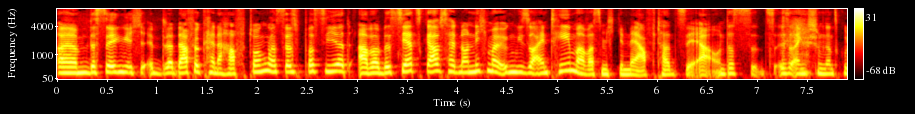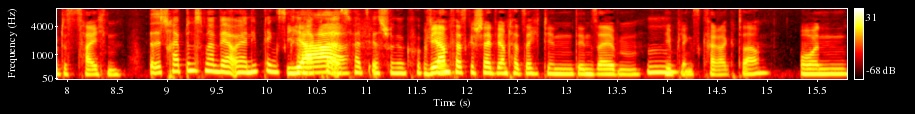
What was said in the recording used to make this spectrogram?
Ähm, deswegen, ich, da- dafür keine Haftung, was jetzt passiert. Aber bis jetzt gab es halt noch nicht mal irgendwie so ein Thema, was mich genervt hat sehr. Und das ist eigentlich schon ein ganz gutes Zeichen. Äh, Schreibt uns mal, wer euer Lieblingscharakter Ja. ist, falls ihr es schon geguckt Wir haben habt. festgestellt, wir haben tatsächlich den, denselben Hm. Lieblingscharakter. Und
